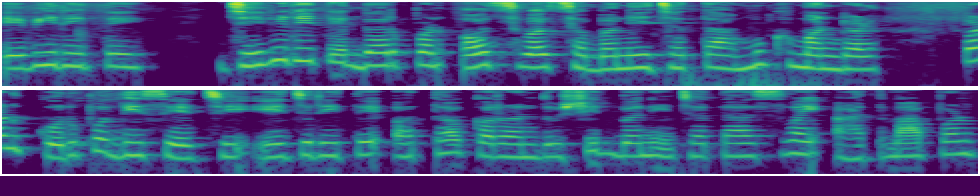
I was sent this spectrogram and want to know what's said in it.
એવી રીતે, જેવી રીતે દર્પણ અસ્વચ્છ બની જતાં મુખમંડળ પણ કુરૂપ દિશે છે. એ જ રીતે અથકરણ દૂષિત બની જતાં સ્વયં આત્મા પણ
